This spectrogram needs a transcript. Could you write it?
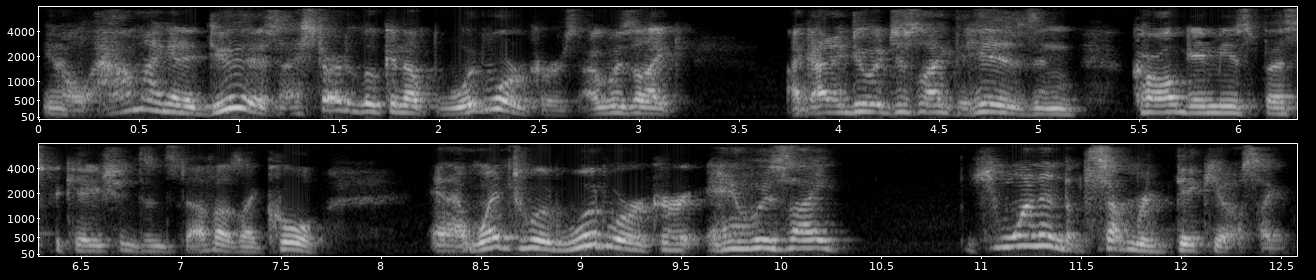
you know, how am I going to do this? I started looking up woodworkers. I was like, I got to do it just like his. And Karl gave me his specifications and stuff. I was like, cool. And I went to a woodworker and it was like, he wanted something ridiculous, like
